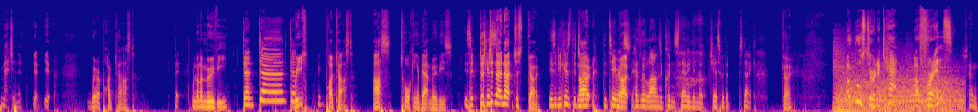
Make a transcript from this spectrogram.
Imagine that. Yeah, yeah. We're a podcast. But- We're not a movie. Dun dun dun. We podcast. Us talking about movies. is it Just, because, just no, no. Just go. Is it because the No. Jura- the T Rex has little arms and couldn't stab him in the chest with a stake? Go. A rooster and a cat are friends. Shan.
